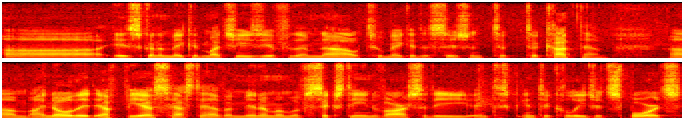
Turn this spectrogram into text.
uh, is going to make it much easier for them now to make a decision to to cut them. Um, I know that FBS has to have a minimum of 16 varsity inter- intercollegiate sports,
